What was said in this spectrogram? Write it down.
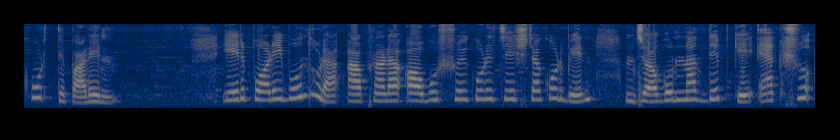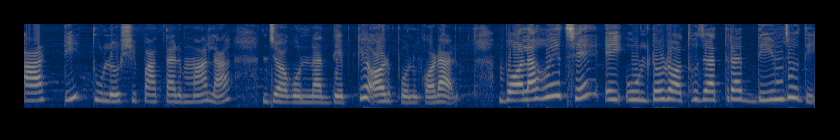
করতে পারেন। এরপরেই বন্ধুরা আপনারা অবশ্যই করে চেষ্টা করবেন জগন্নাথ দেবকে একশো আটটি তুলসী পাতার মালা জগন্নাথ দেবকে অর্পণ করার। বলা হয়েছে এই উল্টো রথযাত্রার দিন যদি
